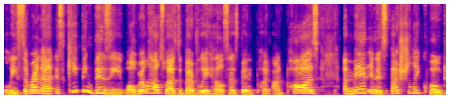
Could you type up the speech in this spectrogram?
Lisa Rinna, is keeping busy while Real Housewives of Beverly Hills has been put on pause amid an especially, quote,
